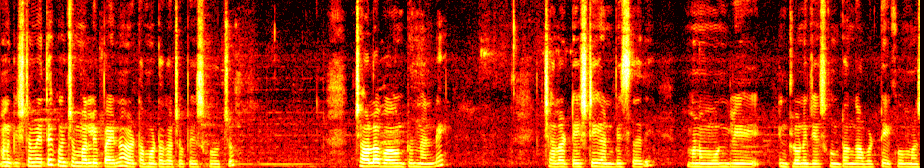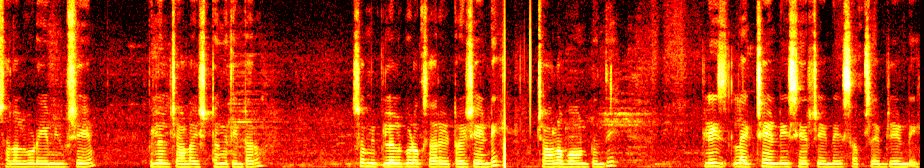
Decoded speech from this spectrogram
మనకి ఇష్టమైతే కొంచెం మళ్ళీ పైన టమాటో కచప్ వేసుకోవచ్చు. చాలా బాగుంటుందండి. చాలా టేస్టీగా అనిపిస్తుంది. మనం ఓన్లీ ఇంట్లోనే చేసుకుంటాం కాబట్టి ఎక్కువ మసాలాలు కూడా ఏం యూస్ చేయం. పిల్లలు చాలా ఇష్టంగా తింటారు. సో మీ పిల్లలకు కూడా ఒకసారి ట్రై చేయండి. చాలా బాగుంటుంది. ప్లీజ్ లైక్ చేయండి షేర్ చేయండి సబ్స్క్రైబ్ చేయండి.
